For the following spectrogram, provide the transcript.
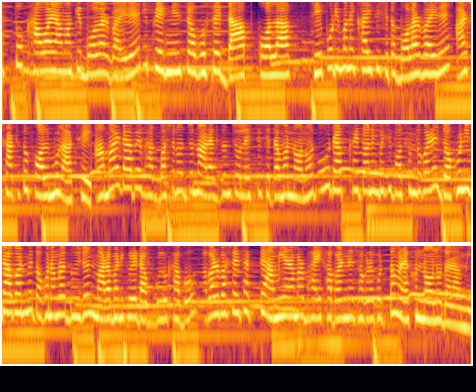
এত খাওয়ায় আমাকে বলার বাইরে। এই প্রেগনেন্সি অবস্থায় ডাব, কলা যে পরিমাণে খাইছি সেটা বলার বাইরে, আর সাথে তো ফলমূল আছেই। আমার ডাবে ভাগ বাসানোর জন্য আর একজন চলে এসেছে, সেটা আমার ননদ। ও ডাব খাইতে অনেক বেশি পছন্দ করে। যখনই ডাব আনবে, তখন আমরা দুইজন মারামারি করে ডাবগুলো খাব। আবার বাসায় থাকতে আমি আর আমার ভাই খাবার নিয়ে ঝগড়া করতাম, আর এখন ননদ আর আমি।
